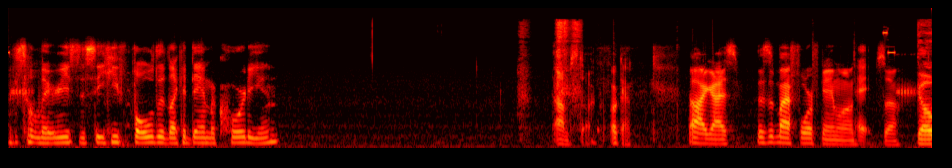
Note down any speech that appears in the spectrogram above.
It's hilarious to see. He folded like a damn accordion. I'm stuck. Okay. All right, guys. This is my fourth game on. Hey. So Go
